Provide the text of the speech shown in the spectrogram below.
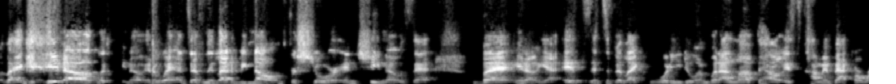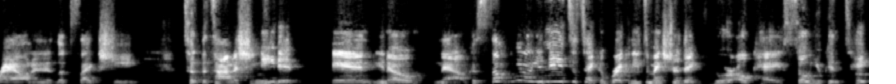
Like, you know, but you know, in a way, I definitely let it be known for sure. And she knows that. But you know, yeah, it's it's a bit like, what are you doing? But I love how it's coming back around and it looks like she took the time that she needed. And you know, now because some, you know, you need to take a break. You need to make sure that you're okay so you can take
